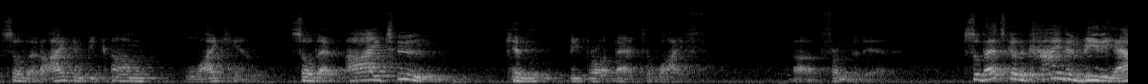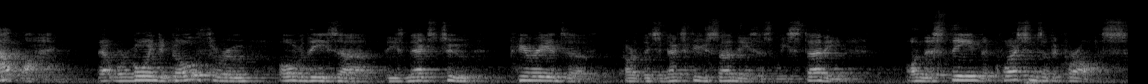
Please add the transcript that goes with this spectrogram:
so that I can become like him, so that I too can be brought back to life uh, from the dead. So that's going to kind of be the outline that we're going to go through over these uh, these next two periods of, or these next few Sundays as we study on this theme, the questions of the cross.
